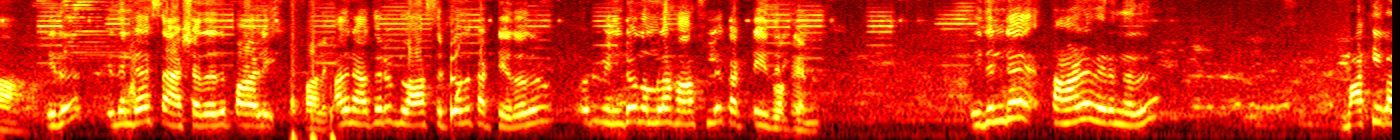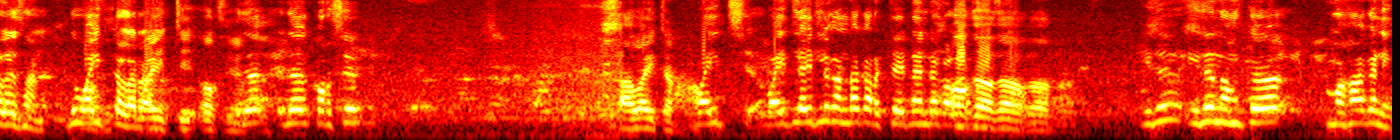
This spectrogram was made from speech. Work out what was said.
ആ. ഇത് ഇതിന്റെ സാഷ് അതായത് പാളി. പാളി. അതിനകത്തൊരു ഗ്ലാസ് ഇട്ട് അത് കട്ട് ചെയ്തു. അത് ഒരു വിൻഡോ നമ്മൾ ഹാഫിൽ കട്ട് ചെയ്തിരിക്കുകയാണ്. ഇതിന്റെ താഴെ വരുന്നത് ബാക്കി കളേഴ്സ് ആണ്. ഇത് വൈറ്റ് കളർ വൈറ്റ് ഓക്കെ ഇത് ഇത് കുറച്ച് വൈറ്റ് ആണ്. വൈറ്റ് വൈറ്റ് ലൈറ്റിൽ കണ്ട കറക്റ്റ് ആയിട്ട് അതിന്റെ colour okay okay okay okay ഇത് ഇത് നമുക്ക് മഹാഗണി.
